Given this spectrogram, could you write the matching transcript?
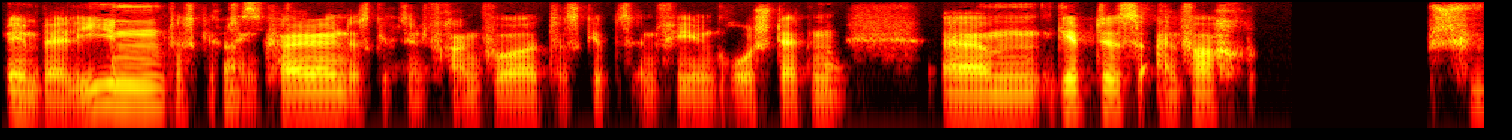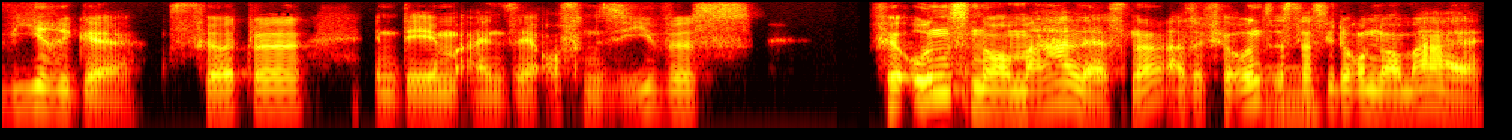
In Berlin, das gibt es in Köln, das gibt es in Frankfurt, das gibt es in vielen Großstädten. Ähm, gibt es einfach schwierige Viertel, in dem ein sehr offensives, für uns normales, ne? also für uns mhm. ist das wiederum normal,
